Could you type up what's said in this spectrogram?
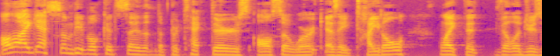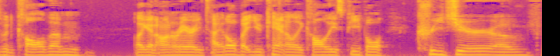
Although I guess some people could say that the protectors also work as a title, like that villagers would call them like an honorary title, but you can't really call these people creature of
